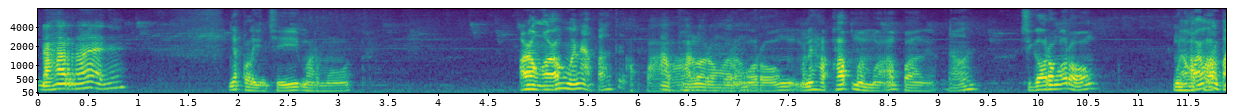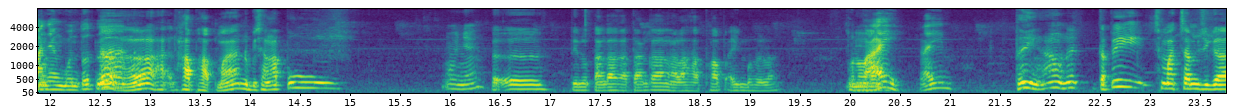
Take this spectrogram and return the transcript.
daharna nya. nya kelinci marmot Orang-orang mana apa tuh? apa Apa lo orang-orang? orang mana hap hap mah mah apa nya Naon? siga orang orang mun Orang-orang hap-hap orang panjang buntut nah nah. hap hap mah nu bisa ngapung Oh nya. heeh tinu tangga ka tangga ngalah hap hap aing baheula Baik, lain. teuing naon tapi semacam juga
